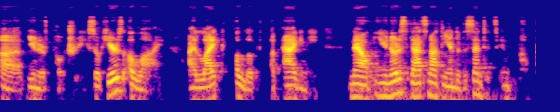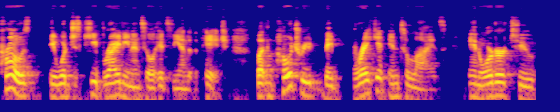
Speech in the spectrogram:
uh, unit of poetry. So here's a line. I like a look of agony. Now, you notice that's not the end of the sentence. In prose, it would just keep writing until it hits the end of the page. But in poetry, they break it into lines in order to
